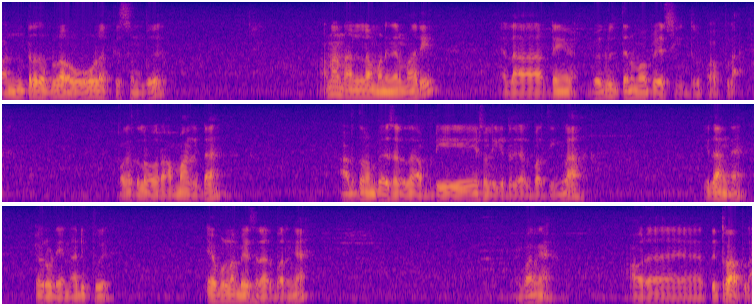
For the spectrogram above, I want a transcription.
பண்ணுறது ஃபுல்லாக ஓலை கிசும்பு. ஆனால் நல்ல மனிதர் மாதிரி எல்லார்ட்டையும் வெகுளித்தனமாக பேசிக்கிட்டு இருப்பாப்புல. பக்கத்தில் ஒரு அம்மா கிட்ட அடுத்தவன் பேசுகிறத அப்படியே சொல்லிக்கிட்டு இருக்காரு பார்த்தீங்களா இதாங்க இவருடைய நடிப்பு. எப்படிலாம் பேசுகிறாரு பாருங்கள் பாருங்கள் பாருங்க அவரை திட்டுறாப்புல.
